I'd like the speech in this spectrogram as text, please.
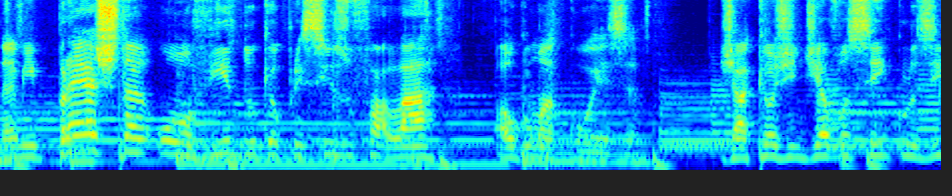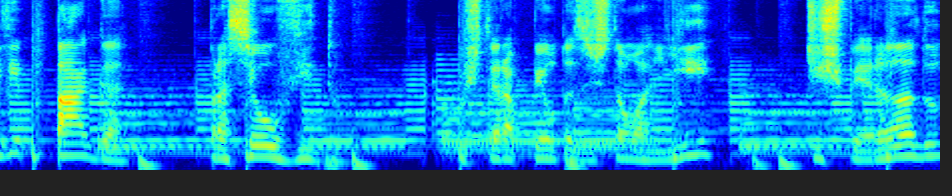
Né? Me empresta um ouvido que eu preciso falar alguma coisa, já que hoje em dia você inclusive paga para ser ouvido. Os terapeutas estão ali te esperando,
